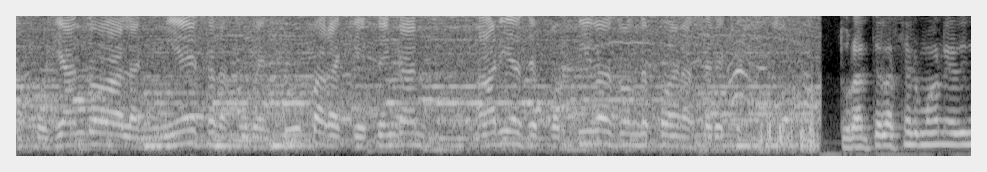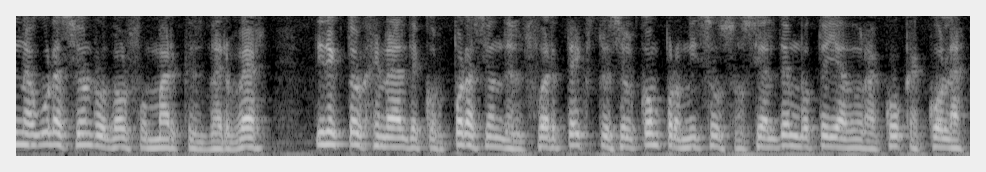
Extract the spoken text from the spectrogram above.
apoyando a la niñez, a la juventud para que tengan áreas deportivas donde puedan hacer ejercicio. Durante la ceremonia de inauguración, Rodolfo Márquez Berber director general de Corporación del Fuerte, expresó el compromiso social de embotelladora Coca-Cola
